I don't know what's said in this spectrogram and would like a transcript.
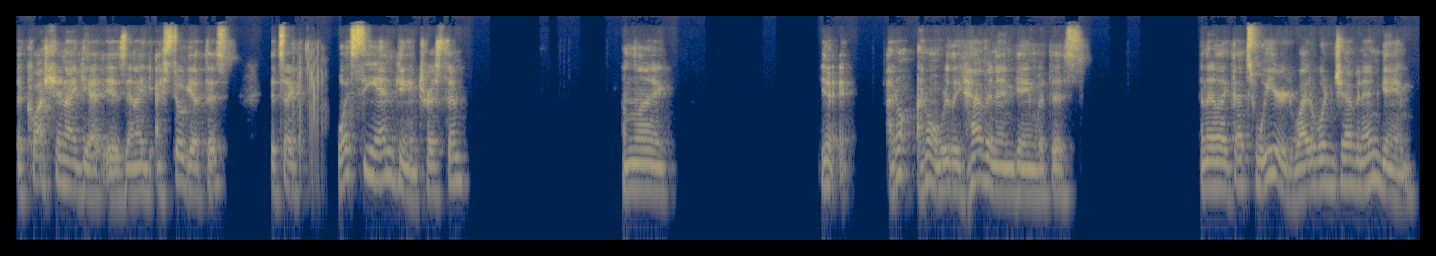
the question I get is, and I, I still get this, it's like, what's the end game, Tristan? I'm like, yeah, I don't, I don't really have an end game with this. And they're like, that's weird. Why wouldn't you have an end game?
